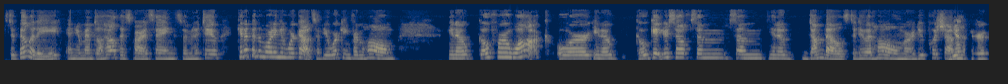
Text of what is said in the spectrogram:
stability and your mental health as far as saying so i'm going to do get up in the morning and work out. So if you're working from home, you know, go for a walk or, you know, go get yourself some some you know dumbbells to do at home or do push-ups yeah. or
